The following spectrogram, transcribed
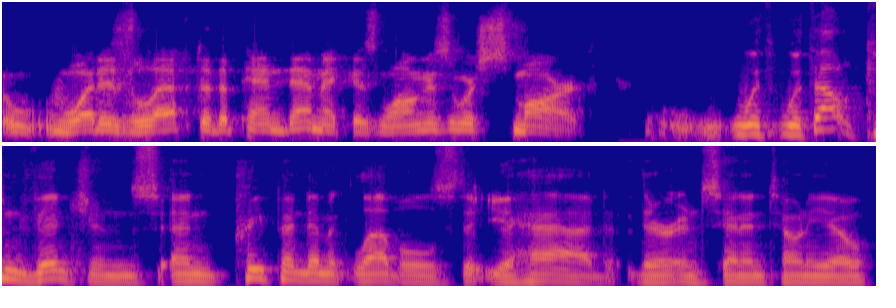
what is left of the pandemic as long as we're smart with without conventions and pre-pandemic levels that you had there in San Antonio,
